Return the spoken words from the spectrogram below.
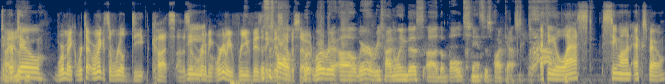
Decrypto. We're making we're, ta we're making some real deep cuts on this. episode. We're gonna be we're gonna be revisiting is this, called. episode. We're we're, re- uh, we're retitling this uh, the Bold Stances podcast. at the last CMON Expo,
